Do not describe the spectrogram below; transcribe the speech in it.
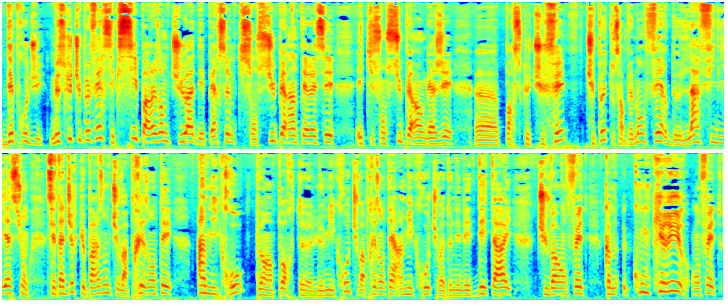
des produits. Mais ce que tu peux faire, c'est que si par exemple tu as des personnes qui sont super intéressées et qui sont super engagées euh, par ce que tu fais, tu peux tout simplement faire de l'affiliation. C'est-à-dire que par exemple, tu vas présenter un micro, peu importe le micro, tu vas présenter un micro, tu vas donner des détails, tu vas en fait conquérir en fait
